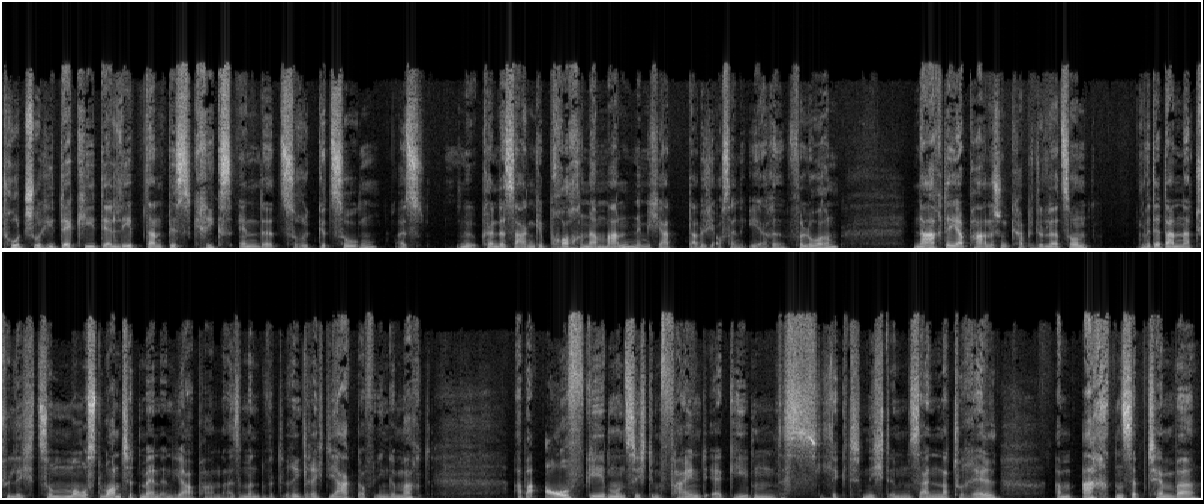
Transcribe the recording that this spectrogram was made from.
Tocho Hideki, der lebt dann bis Kriegsende zurückgezogen, als, man könnte sagen, gebrochener Mann, nämlich er hat dadurch auch seine Ehre verloren. Nach der japanischen Kapitulation wird er dann natürlich zum Most Wanted Man in Japan. Also man wird regelrecht Jagd auf ihn gemacht. Aber aufgeben und sich dem Feind ergeben, das liegt nicht in seinem Naturell. Am 8. September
